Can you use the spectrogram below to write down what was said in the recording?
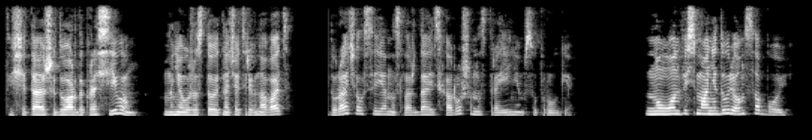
«Ты считаешь Эдуарда красивым? Мне уже стоит начать ревновать?» Дурачился я, наслаждаясь хорошим настроением супруги. «Ну, он весьма не дурен собой,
